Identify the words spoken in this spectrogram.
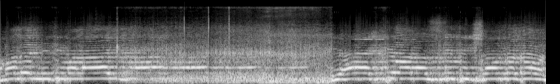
আমাদের নীতিমালায় ইহা একটি অরাজনৈতিক সংগঠন।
